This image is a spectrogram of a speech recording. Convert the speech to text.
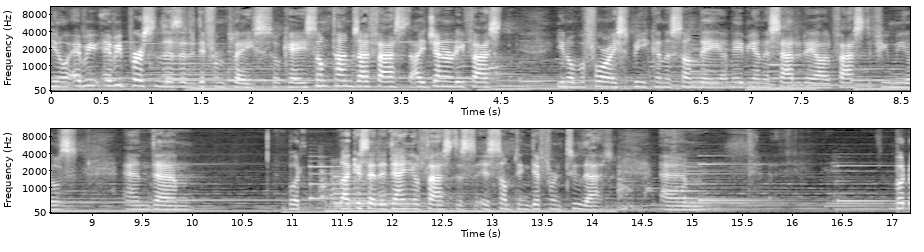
you know, every, every person is at a different place, okay? Sometimes I fast, I generally fast, you know, before I speak on a Sunday, maybe on a Saturday, I'll fast a few meals. And, um, but like I said, a Daniel fast is, is something different to that. Um, but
